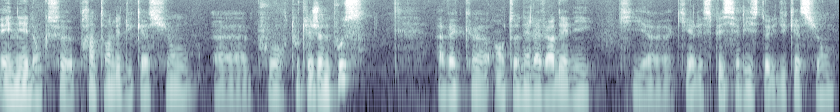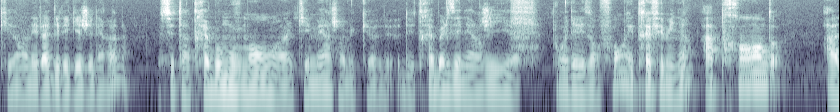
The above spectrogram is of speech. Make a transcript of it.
est né donc ce printemps de l'éducation euh, pour toutes les jeunes pousses, avec euh, Antonella Verdani, qui, euh, qui est le spécialiste de l'éducation, qui en est la déléguée générale. C'est un très beau mouvement qui émerge avec des très belles énergies pour aider les enfants, et très féminin. Apprendre à,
